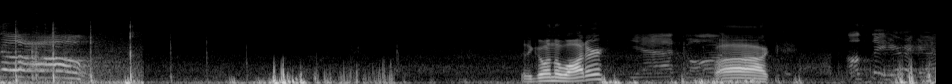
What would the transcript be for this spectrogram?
No! Did it go in the water? Yeah, it's gone. Fuck. I'll stay here, I guess.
